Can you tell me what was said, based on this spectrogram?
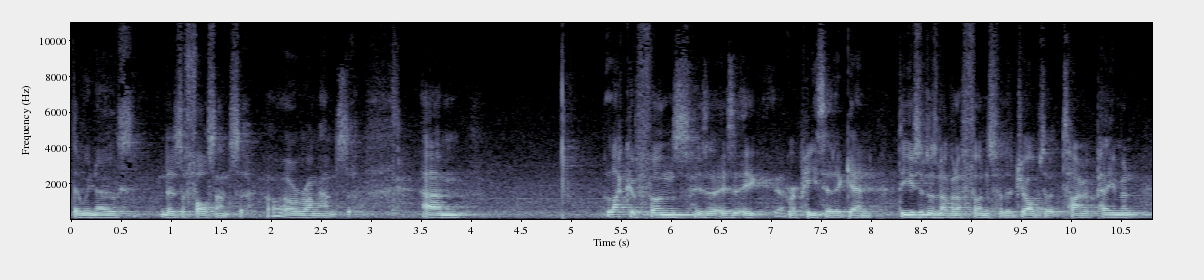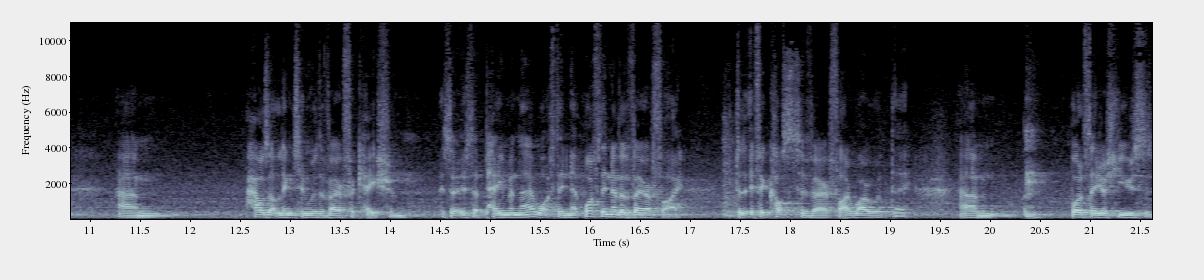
then we know there's a false answer or, a wrong answer. Um, lack of funds is, a, is a, repeated again. The user doesn't have enough funds for the jobs at the time of payment. Um, how's that linked in with the verification? Is there, is there payment there? What if they, ne- what if they never verify? If it costs to verify, why would they? Um, What if they just use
